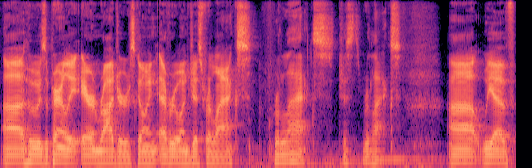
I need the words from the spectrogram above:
uh, who is apparently Aaron Rodgers, going, everyone just relax. Relax. Just relax. Uh, we have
